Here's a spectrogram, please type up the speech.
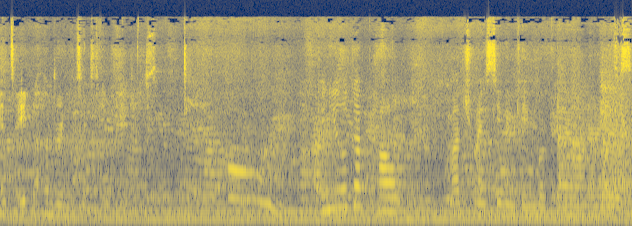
It's 816 pages. Can you look up how much my Stephen King book that I want to read is?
